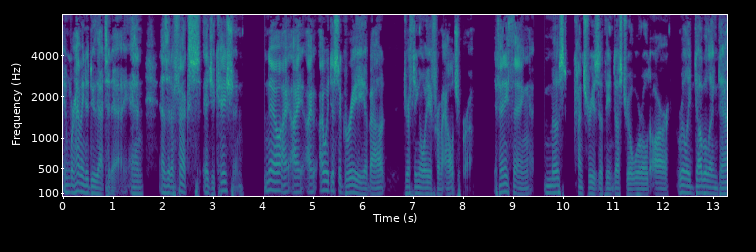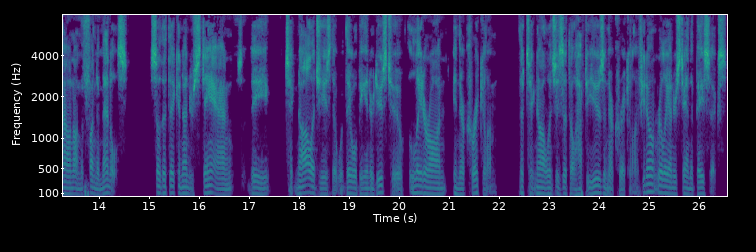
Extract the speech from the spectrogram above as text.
and we're having to do that today. And as it affects education, no, I I, I would disagree about drifting away from algebra. If anything, most countries of the industrial world are really doubling down on the fundamentals so that they can understand the technologies that they will be introduced to later on in their curriculum, the technologies that they'll have to use in their curriculum. If you don't really understand the basics,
